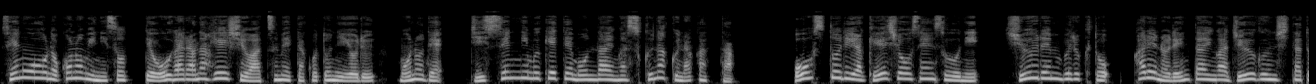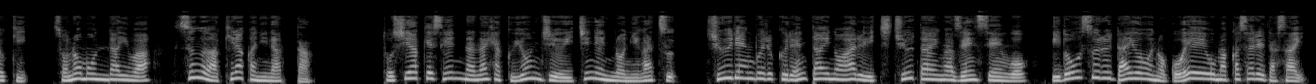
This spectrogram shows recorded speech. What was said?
戦王の好みに沿って大柄な兵士を集めたことによるもので、実戦に向けて問題が少なくなかった。オーストリア継承戦争にシューレンブルクと彼の連隊が従軍した時、その問題はすぐ明らかになった。年明け1741年の2月、シューレンブルク連隊のある一中隊が前線を移動する大王の護衛を任された際、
